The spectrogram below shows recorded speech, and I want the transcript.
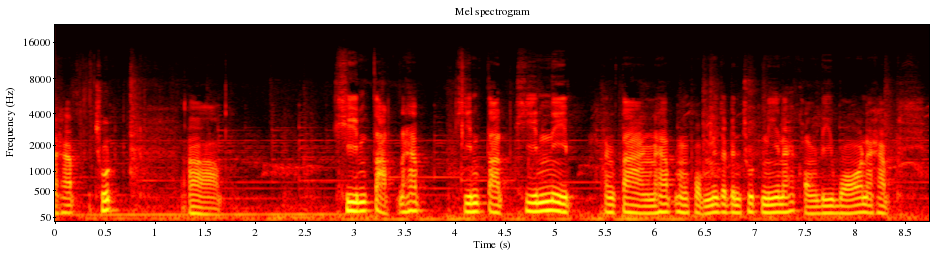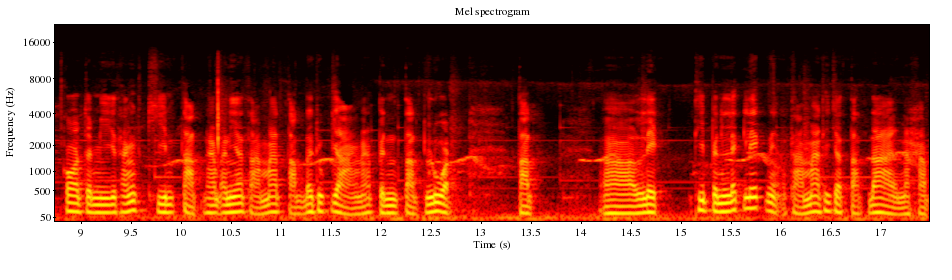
นะครับ ชุดครีมตัดนะครับครีมตัดครีมหนีบ ต่างๆนะครับ ของผมนี่จะเป็นชุดนี้นะของ d w a l นะครับ ก็จะมีทั้งครีมตัดนะครับ อันนี้สามารถตัดได้ทุกอย่างนะเป็นตัดลวดตัดเหล็กที่เป็นเล็กๆเนี่ยสามารถที่จะตัดได้นะครับ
